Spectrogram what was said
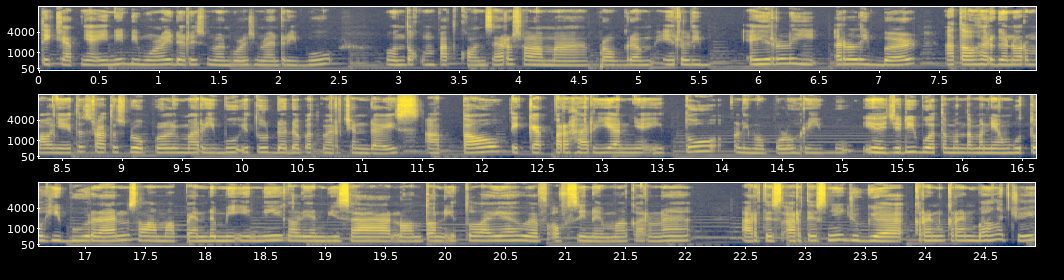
Tiketnya ini dimulai dari 99.000 untuk 4 konser selama program early early early bird atau harga normalnya itu 125.000 itu udah dapat merchandise atau tiket perhariannya itu 50.000. Ya jadi buat teman-teman yang butuh hiburan selama pandemi ini kalian bisa nonton itulah ya Wave of Cinema karena artis-artisnya juga keren-keren banget cuy.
